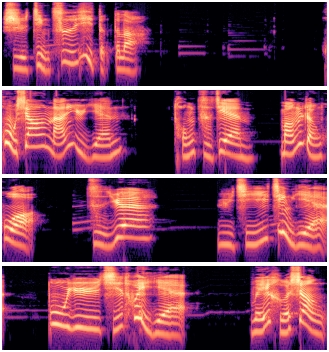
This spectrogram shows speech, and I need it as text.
是仅次一等的了。互相难语言。童子见蒙人惑，子曰：“与其进也，不与其退也。为何胜？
